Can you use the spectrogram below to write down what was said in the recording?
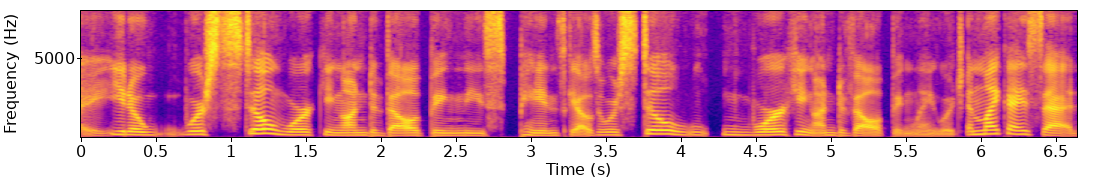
eh, you know we're still working on developing these pain scales. We're still working on developing language. And like I said,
